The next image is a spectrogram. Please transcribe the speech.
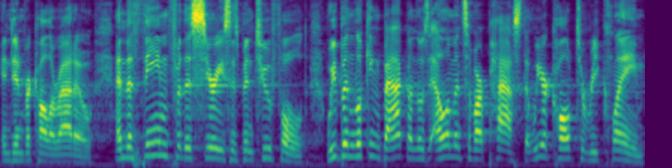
in Denver, Colorado. And the theme for this series has been twofold. We've been looking back on those elements of our past that we are called to reclaim.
